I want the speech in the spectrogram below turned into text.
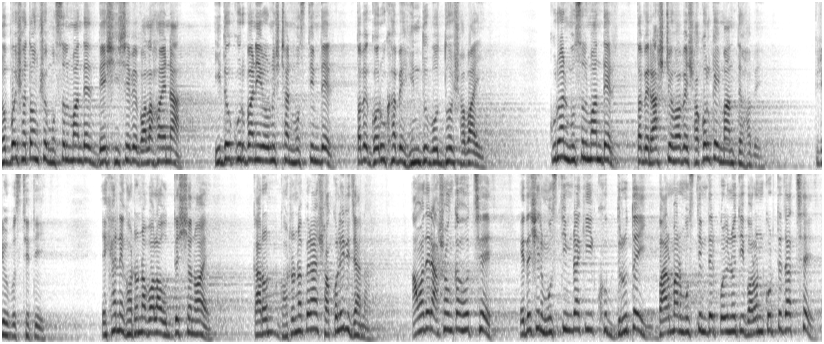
নব্বই শতাংশ মুসলমানদের দেশ হিসেবে বলা হয় না, ঈদ কুরবানির অনুষ্ঠান মুসলিমদের, তবে গরু খাবে হিন্দু, বৌদ্ধ সবাই। কুরআন মুসলমানদের, তবে রাষ্ট্রীয়ভাবে সকলকেই মানতে হবে। প্রিয় উপস্থিতি, এখানে ঘটনা বলা উদ্দেশ্য নয়, কারণ ঘটনা প্রায় সকলেরই জানা। আমাদের আশঙ্কা হচ্ছে, এদেশের মুসলিমরা কি খুব দ্রুতই বার্মার মুসলিমদের পরিণতি বরণ করতে যাচ্ছে?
